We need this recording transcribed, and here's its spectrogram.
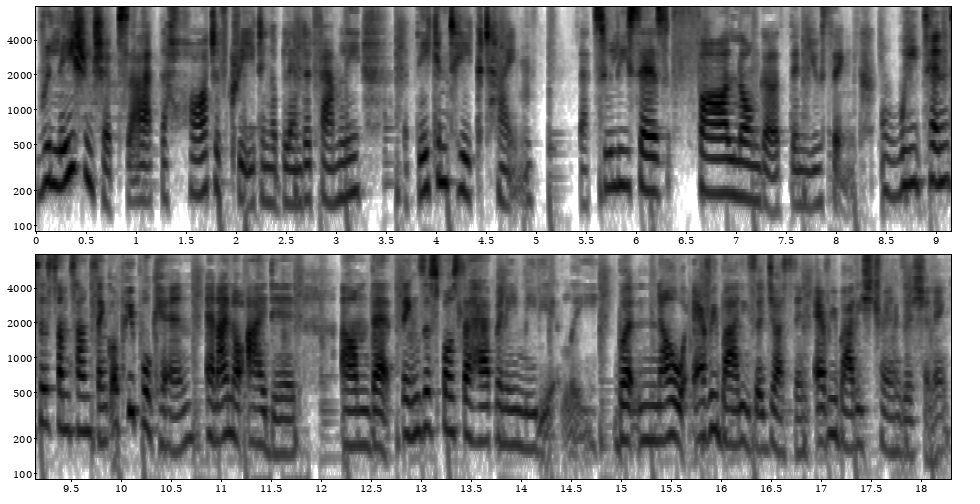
Relationships are at the heart of creating a blended family, but they can take time. Batsuli says far longer than you think. We tend to sometimes think, or people can, and I know I did, um, that things are supposed to happen immediately. But no, everybody's adjusting, everybody's transitioning.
